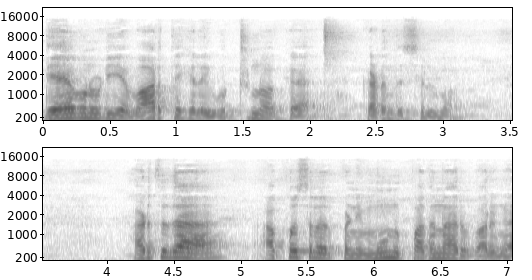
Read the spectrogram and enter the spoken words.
தேவனுடைய வார்த்தைகளை உற்று நோக்க கடந்து செல்வோம். அடுத்ததாக அப்போ சிலர் பணி மூணு பதினாறு பாருங்க.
